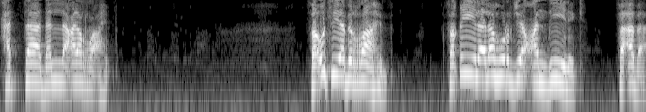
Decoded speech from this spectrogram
حتى دل على الراهب. فأتي بالراهب فقيل له ارجع عن دينك فأبى.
